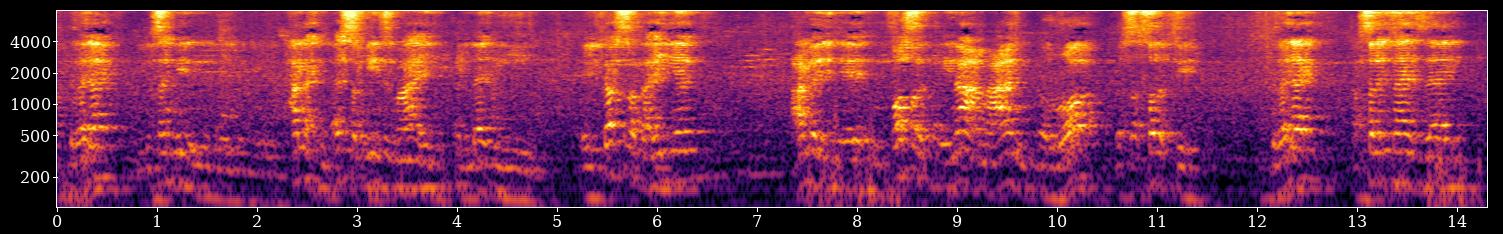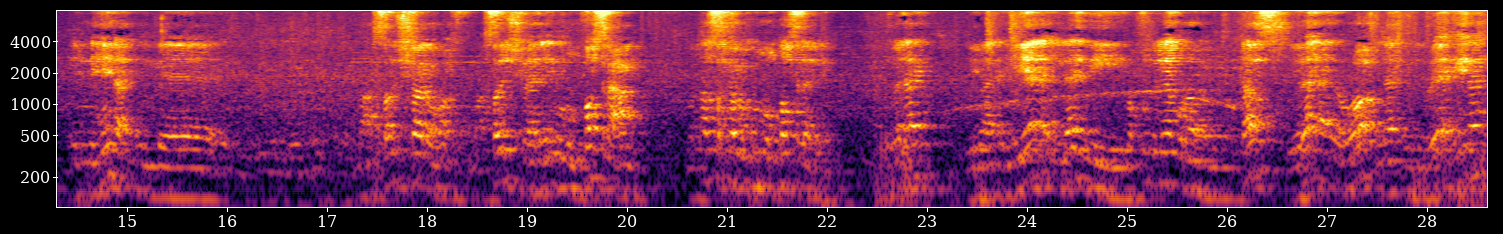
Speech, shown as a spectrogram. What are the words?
خدت بالك؟ اللسان الحلق الأسفل بينزل معاه إيه؟ الذي. الكسرة ده هي عملت إيه؟ انفصلت اي نعم عن الراء بس أثرت فيه خدت بالك؟ أثرت فيها إزاي؟ إن هنا ما أثرش فيها اثرش فيها لأن منفصل عنه ما تاثر فيها بتكون متصله بيه خد بالك؟ يبقى الياء الذي المفروض إن هي كسر يرقق الراء لا الراء هنا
